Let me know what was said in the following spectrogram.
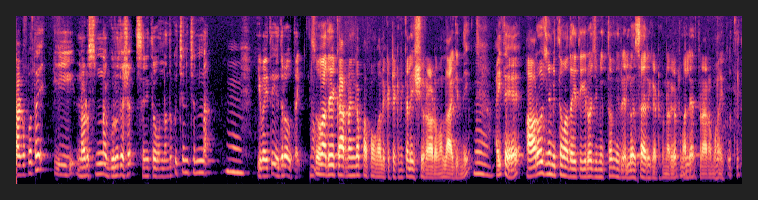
కాకపోతే ఈ నడుస్తున్న గురుదశ శనితో ఉన్నందుకు చిన్న చిన్న ఇవైతే ఎదురవుతాయి. సో అదే కారణంగా పాపం వాళ్ళకి టెక్నికల్ ఇష్యూ రావడం వల్ల ఆగింది. అయితే ఆ రోజు నిమిత్తం అదైతే ఈ రోజు నిమిత్తం మీరు ఎల్లో సారీ కట్టుకున్నారు కాబట్టి మళ్ళీ అది ప్రారంభం అయిపోతుంది.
